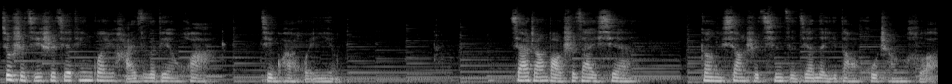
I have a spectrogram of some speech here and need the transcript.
就是及时接听关于孩子的电话，尽快回应。家长保持在线。更像是亲子间的一道护城河。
